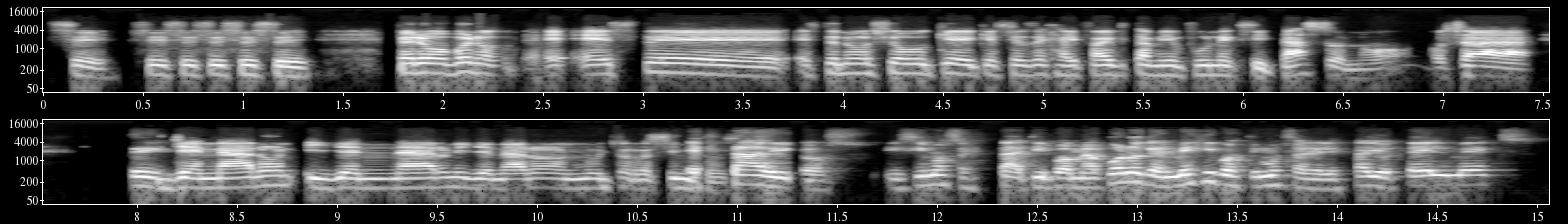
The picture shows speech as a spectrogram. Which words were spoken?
Sí, sí, sí, sí, sí, sí. Pero bueno, e- este, este nuevo show que, que hacías de High Five también fue un exitazo, ¿no? O sea, Sí. llenaron y llenaron y llenaron muchos recintos. Estadios, hicimos esta, tipo, me acuerdo que en México estuvimos en el estadio Telmex,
